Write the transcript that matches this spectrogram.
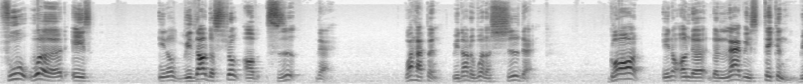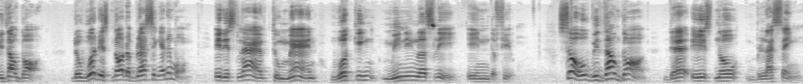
full word is, you know, without the stroke of si there, what happened? Without the word of shi there, God, you know, on the, the left is taken without God. The word is not a blessing anymore. It is left to man working meaninglessly in the field. So without God, there is no blessing.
